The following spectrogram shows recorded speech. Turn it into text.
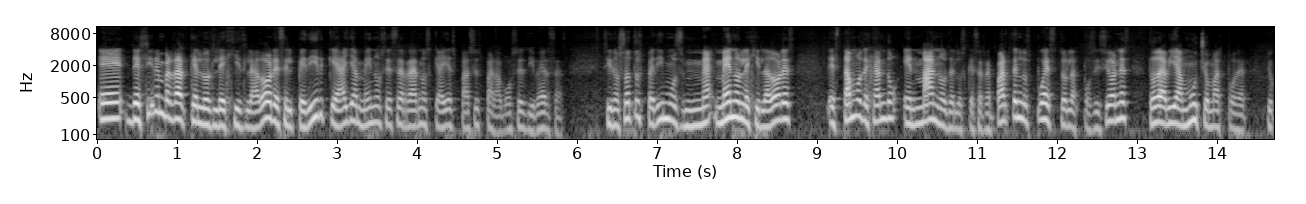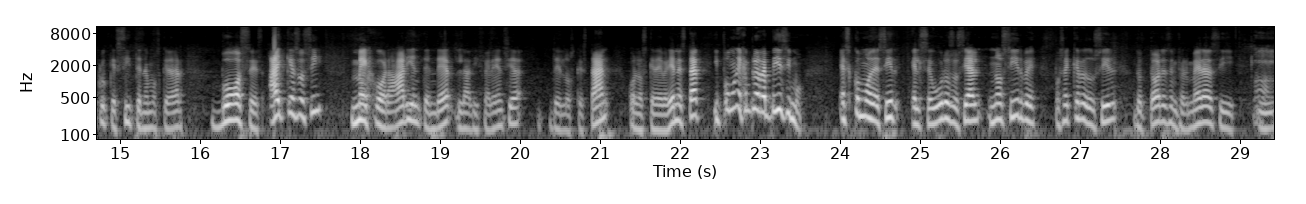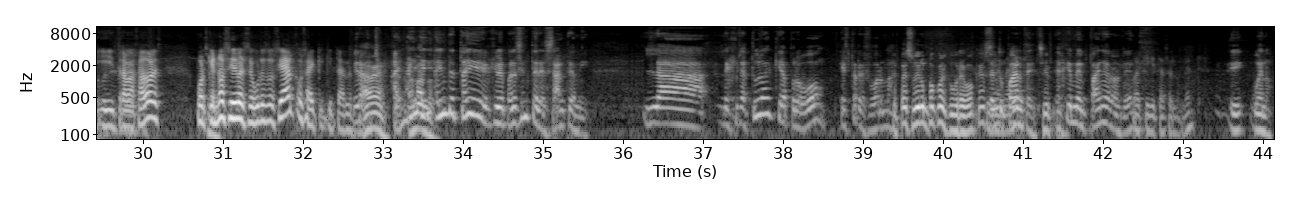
Eh, decir en verdad que los legisladores, el pedir que haya menos es cerrarnos que haya espacios para voces diversas. Si nosotros pedimos me- menos legisladores, estamos dejando en manos de los que se reparten los puestos, las posiciones, todavía mucho más poder. Yo creo que sí tenemos que dar voces. Hay que, eso sí, mejorar y entender la diferencia de los que están con los que deberían estar. Y pongo un ejemplo rapidísimo. Es como decir, el seguro social no sirve, pues hay que reducir doctores, enfermeras y, trabajadores. Porque Sí. no sirve el seguro social, pues hay que quitarle. Mira, A ver, hay, hay un detalle que me parece interesante a mí. La legislatura que aprobó esta reforma ¿Te puedes subir un poco el cubrebocas? de tu parte, Sí. es que me empaña los Hay lentes. que quitarse los lentes. Y bueno,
